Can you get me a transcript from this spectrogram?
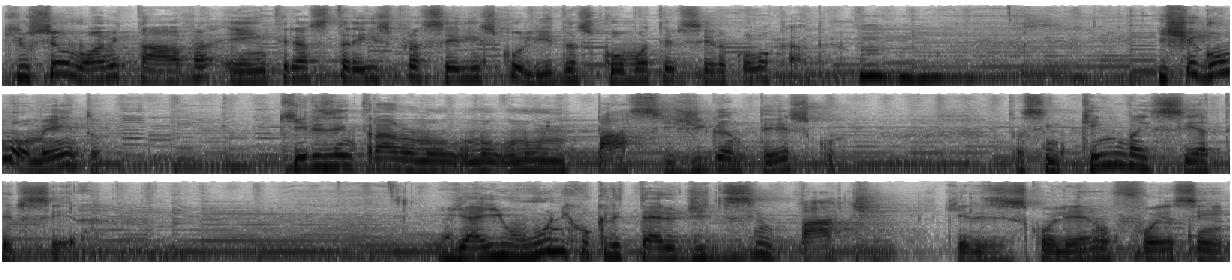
que o seu nome estava entre as três para serem escolhidas como a terceira colocada. E chegou um momento que eles entraram num, num- num impasse gigantesco. Falei assim, quem vai ser a terceira? E aí o único critério de desempate que eles escolheram foi assim,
